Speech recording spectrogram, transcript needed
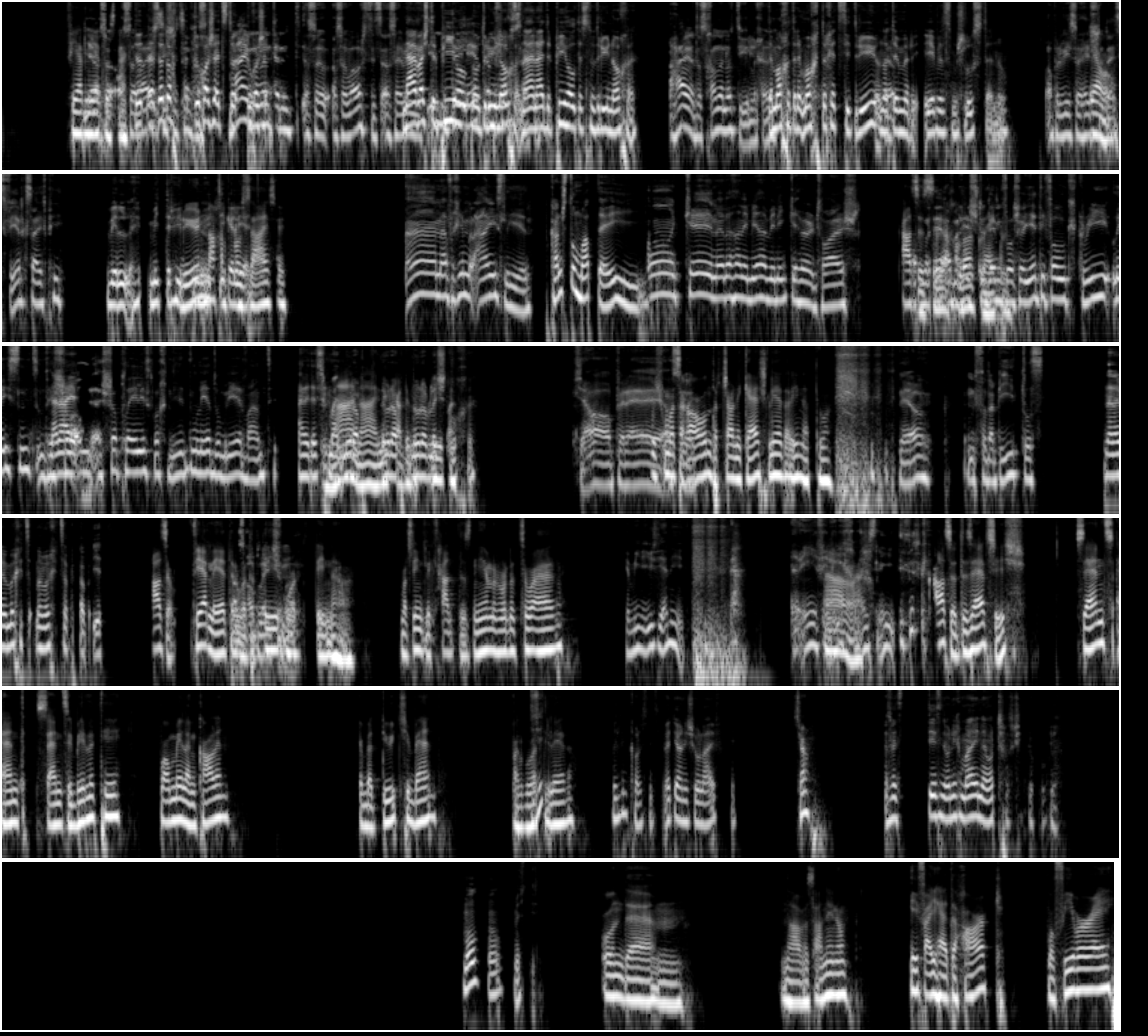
vier Lieder also- also- Du, weißt, du, es du, du, kannst jetzt... Du, Nein, du kannst, ja nicht, also, also was jetzt? Also, nein, weißt du, der Pi drei holt noch drei nachher. Nein, nein, der Pi holt jetzt noch drei nachher. Aha, ja, das kann er natürlich. Ja. Dann macht, er, macht doch jetzt die drei und dann Ja. tun wir jeweils am Schluss dann noch. Aber wieso hast Ja. du jetzt vier gesagt, Pi? Weil mit der heutigen nachher plus Lied. eins. heute. Ah, einfach immer ein Lied. Kannst du Mathe, ey? Okay, ne, das habe ich mir nicht gehört, weißt du. Also, Aber, auch aber hast du in dem. Fall schon jede Folge re-listened und hast, Nein, schon, nein. hast schon eine Playlist gemacht mit jedem Lied, das wir je erwähnt haben? Er hat jetzt gemeint, Nein, nur ab, nein, nur nicht ab, nur ab letzter. Woche. Ja, aber äh, Du musst also, auch 100 Johnny Cash Lieder rein tun. ja. Und von den Beatles. Nein, nein, wir machen jetzt, wir machen jetzt ab, ab jetzt. Also, vier Lieder, Also, die ab. Pi drin haben. Wahrscheinlich kennt das niemand, der dazuhört. Ja, meine uns ja nicht. Ja, ich Ah. weiß nicht. Also, das erste ist Sense and Sensibility von Milan Collin. Ich glaube, eine deutsche Band. Ein paar gute ist- Lieder. Milden Collins sind sie. Ja, nicht schon live gesehen. Schon? Also, wenn es die sind, die ich meine, warte, was ich googeln. Mal, mal, das müsste sein. Und, ähm, na, was habe ich noch? If I Had a Heart von Fever Ray.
